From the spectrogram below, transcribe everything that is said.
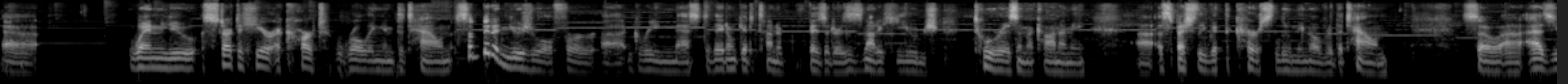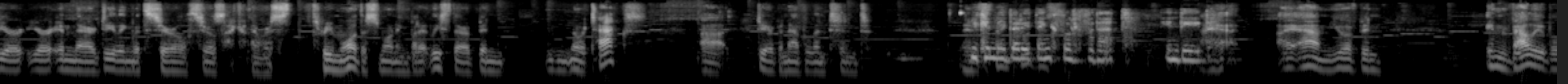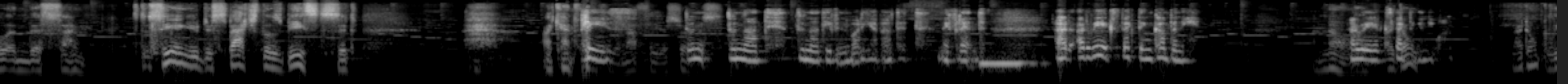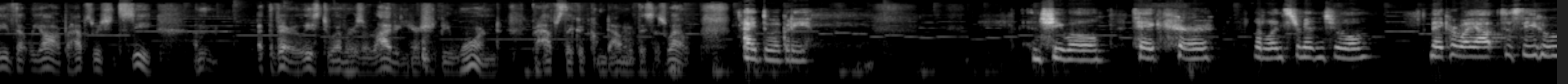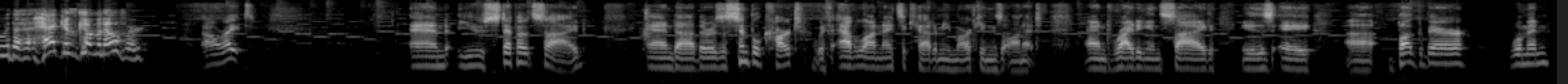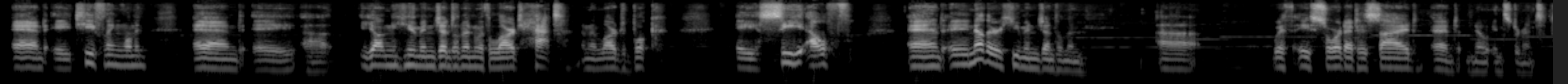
Uh, when you start to hear a cart rolling into town, it's a bit unusual for uh, Greenest. They don't get a ton of visitors. It's not a huge tourism economy, uh, especially with the curse looming over the town. So uh, as you're you're in there dealing with Cyril, Cyril's like, there was three more this morning, but at least there have been no attacks, uh, dear benevolent, and, and You can be very goodness. thankful for that. Indeed. I, I am. You have been invaluable in this. I'm seeing you dispatch those beasts. It. I can't thank you Please, enough for your Do, service. do not do not even worry about it, my friend. Are, are we expecting company? No, Are we expecting I anyone? I don't believe that we are. Perhaps we should see. Um, at the very least, whoever is arriving here should be warned. Perhaps they could come down with this as well. I do agree. And she will take her little instrument and she will make her way out to see who the heck is coming over. All right. And you step outside, and uh, there is a simple cart with Avalon Knights Academy markings on it. And riding inside is a uh, bugbear woman and a tiefling woman and a uh, young human gentleman with a large hat and a large book, a sea elf, and another human gentleman uh, with a sword at his side and no instrument.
